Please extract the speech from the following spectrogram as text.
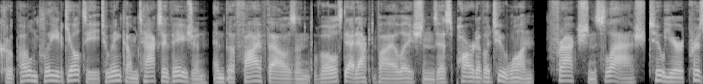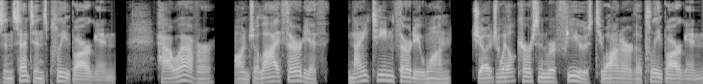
Capone pleaded guilty to income tax evasion and the 5,000 Volstead Act violations as part of a 2-1 fraction slash two-year prison sentence plea bargain. However, on July 30, 1931, Judge Wilkerson refused to honor the plea bargain,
